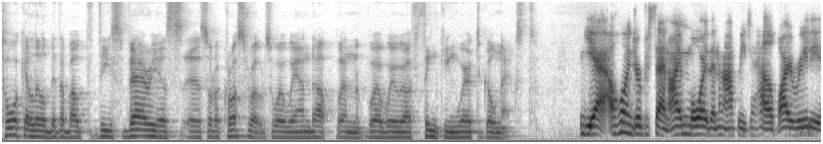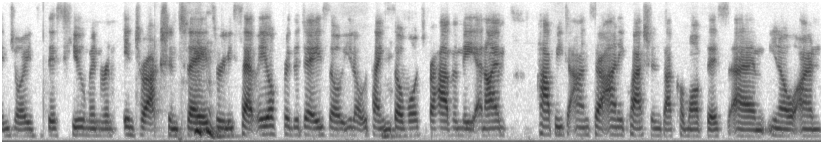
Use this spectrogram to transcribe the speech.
talk a little bit about these various uh, sort of crossroads where we end up and where we are thinking where to go next. Yeah, a hundred percent. I'm more than happy to help. I really enjoyed this human re- interaction today. It's really set me up for the day. So, you know, thanks so much for having me. And I'm happy to answer any questions that come up this. Um, you know, and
